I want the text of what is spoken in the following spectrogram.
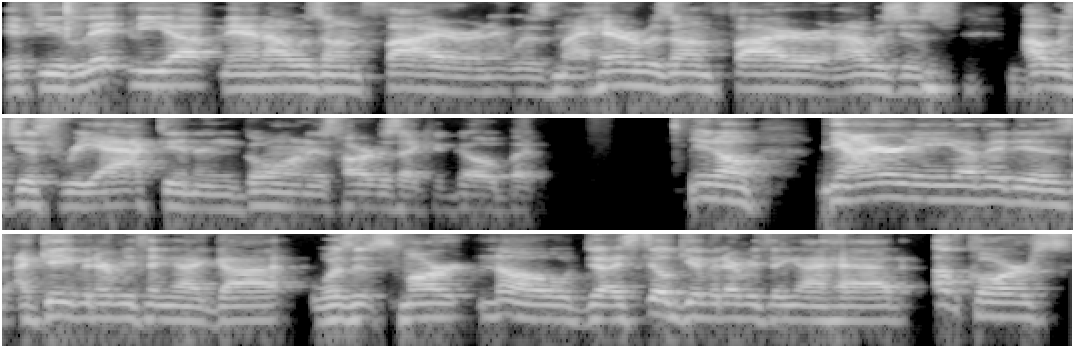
if you lit me up, man, I was on fire, and it was my hair was on fire, and I was just I was just reacting and going as hard as I could go. But you know, the irony of it is I gave it everything I got. Was it smart? No. Did I still give it everything I had? Of course.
